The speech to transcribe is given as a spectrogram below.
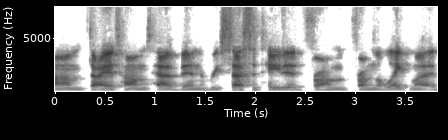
Um, diatoms have been resuscitated from, from the lake mud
